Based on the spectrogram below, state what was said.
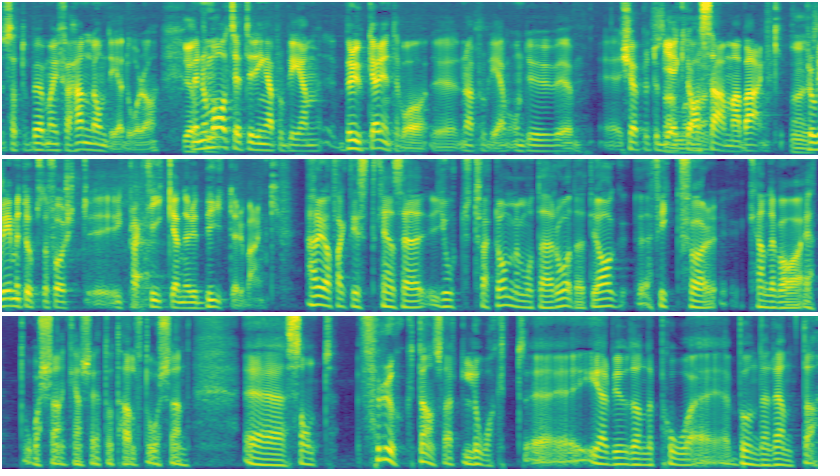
Så att då behöver man ju förhandla om det då. då. Men normalt sett är det inga problem, brukar det inte vara några problem om du köper ett objekt och har samma bank. Nej. Problemet uppstår först i praktiken när du byter bank. Här har jag faktiskt kan jag säga, gjort tvärtom mot det här rådet. Jag fick för, kan det vara ett år sedan, kanske ett och ett halvt år sedan, eh, sånt fruktansvärt lågt eh, erbjudande på eh, bunden ränta.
